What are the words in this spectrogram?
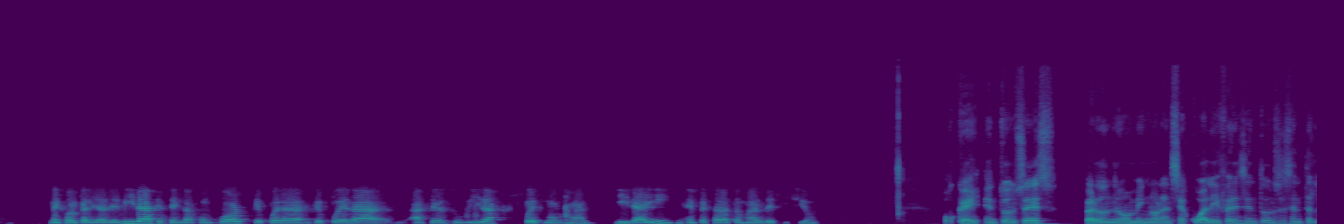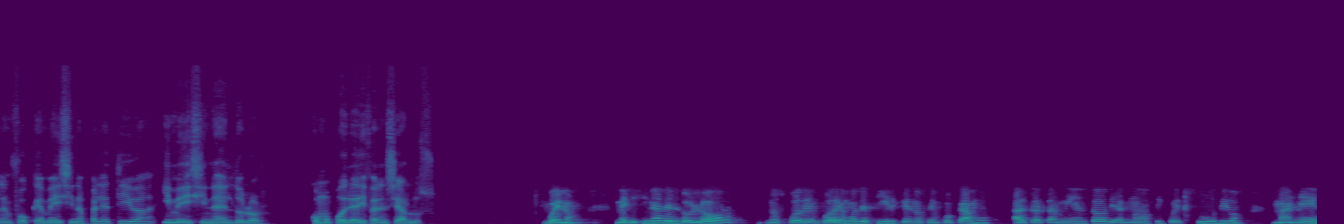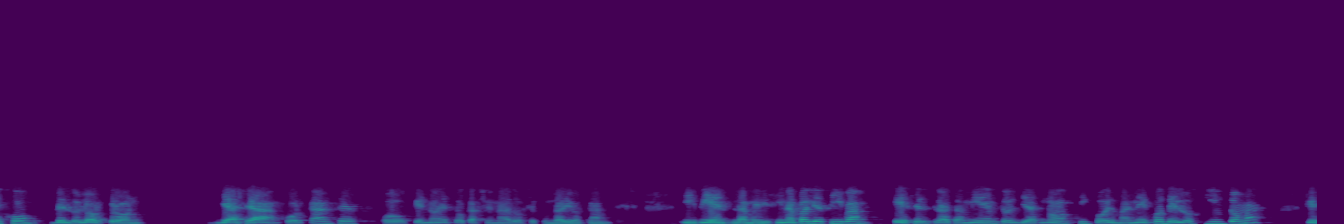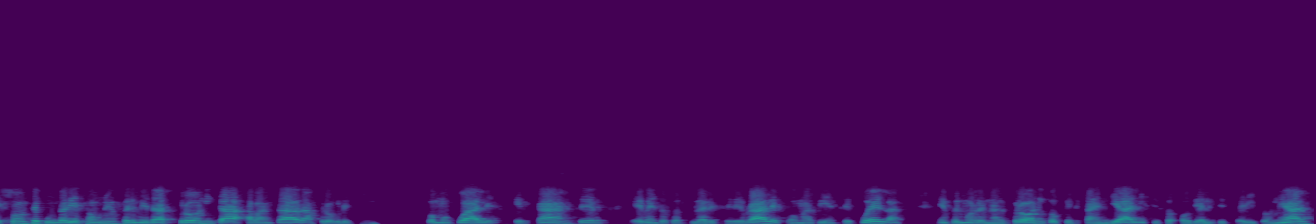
mejor calidad de vida, que tenga confort, que pueda, que pueda hacer su vida pues normal. Y de ahí empezar a tomar decisión. Ok, entonces Perdón mi ignorancia, ¿cuál es la diferencia entonces entre el enfoque de medicina paliativa y medicina del dolor? ¿Cómo podría diferenciarlos? Bueno, medicina del dolor, nos podemos decir que nos enfocamos al tratamiento, diagnóstico, estudio, manejo del dolor crónico, ya sea por cáncer o que no es ocasionado secundario a cáncer. Y bien, la medicina paliativa es el tratamiento, el diagnóstico, el manejo de los síntomas que son secundarias a una enfermedad crónica avanzada progresiva, como cuáles el cáncer, eventos vasculares cerebrales o más bien secuelas, enfermo renal crónico que está en diálisis o, diálisis peritoneal,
